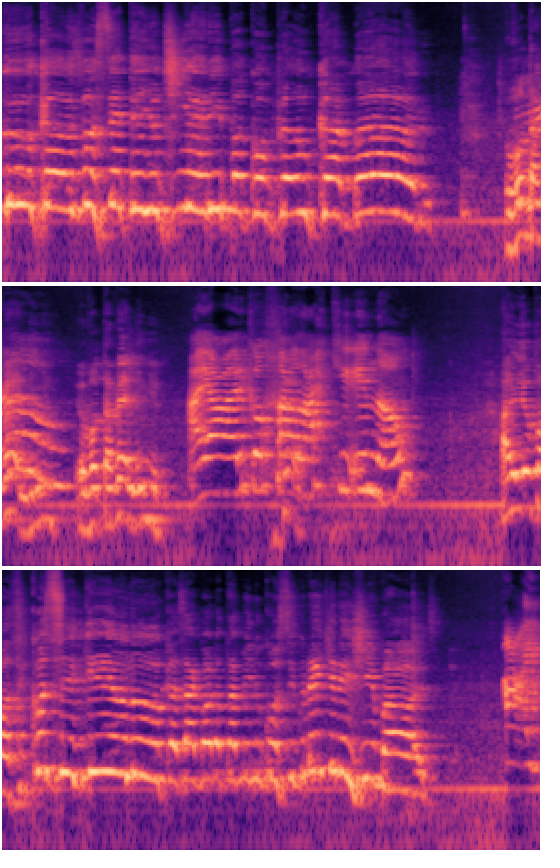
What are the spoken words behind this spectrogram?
Lucas, você tem o dinheirinho pra comprar um Camaro? Eu vou estar Não. velhinho. Eu vou estar velhinho. Aí a hora que eu falar que não. Aí eu falo assim, conseguiu, Lucas, agora eu também não consigo nem dirigir mais. Ai,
